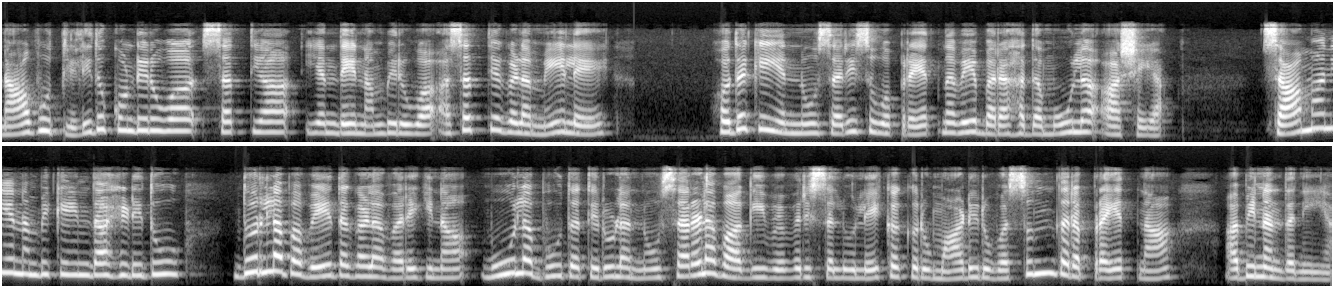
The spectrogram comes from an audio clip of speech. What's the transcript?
ನಾವು ತಿಳಿದುಕೊಂಡಿರುವ ಸತ್ಯ ಎಂದೇ ನಂಬಿರುವ ಅಸತ್ಯಗಳ ಮೇಲೆ ಹೊದಕೆಯನ್ನು ಸರಿಸುವ ಪ್ರಯತ್ನವೇ ಬರಹದ ಮೂಲ ಆಶಯ. ಸಾಮಾನ್ಯ ನಂಬಿಕೆಯಿಂದ ಹಿಡಿದು ದುರ್ಲಭ ವೇದಗಳವರೆಗಿನ ಮೂಲಭೂತ ತಿರುಳನ್ನು ಸರಳವಾಗಿ ವಿವರಿಸಲು ಲೇಖಕರು ಮಾಡಿರುವ ಸುಂದರ ಪ್ರಯತ್ನ ಅಭಿನಂದನೀಯ.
